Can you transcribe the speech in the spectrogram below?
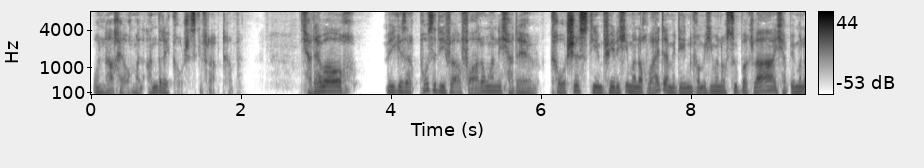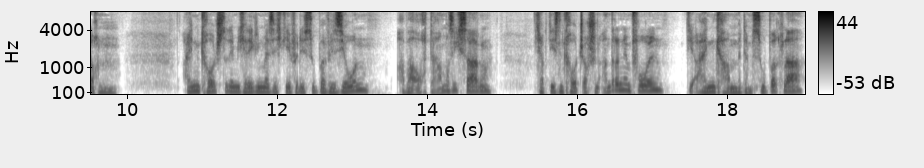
und nachher auch mal andere Coaches gefragt habe. Ich hatte aber auch, wie gesagt, positive Erfahrungen. Ich hatte Coaches, die empfehle ich immer noch weiter, mit denen komme ich immer noch super klar. Ich habe immer noch einen, einen Coach, zu dem ich regelmäßig gehe für die Supervision. Aber auch da muss ich sagen, ich habe diesen Coach auch schon anderen empfohlen. Die einen kamen mit dem super klar,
